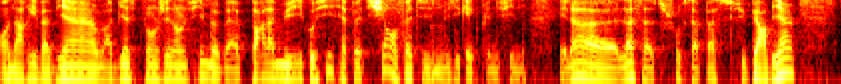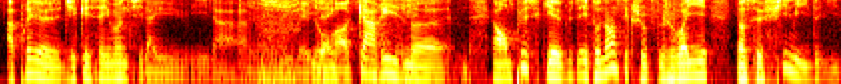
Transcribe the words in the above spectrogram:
on arrive à bien, à bien se plonger dans le film ben, par la musique aussi. Ça peut être chiant en fait, une Mm. musique avec plein de films. Et là, euh, là, ça, je trouve que ça passe super bien. Après, euh, J.K. Simmons, il a, eu- il a, Il a il un charisme. euh, alors, en plus, ce qui est étonnant, c'est que je, je voyais dans ce film, il- il-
